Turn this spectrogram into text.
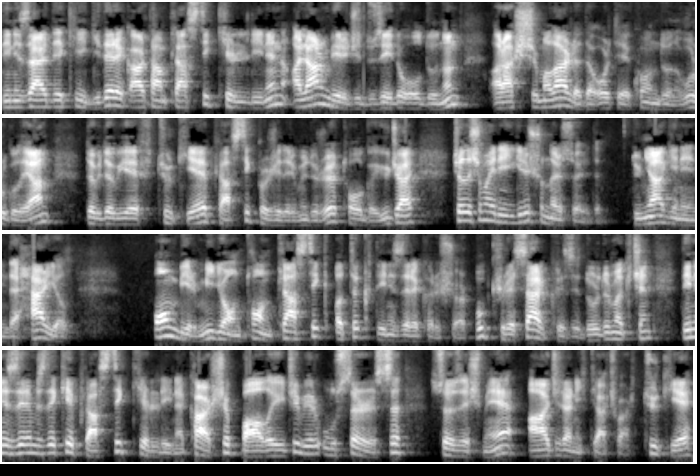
Denizlerdeki giderek artan plastik kirliliğinin alarm verici düzeyde olduğunun araştırmalarla da ortaya konduğunu vurgulayan WWF Türkiye Plastik Projeleri Müdürü Tolga Yücel, çalışma ilgili şunları söyledi. Dünya genelinde her yıl 11 milyon ton plastik atık denizlere karışıyor. Bu küresel krizi durdurmak için denizlerimizdeki plastik kirliliğine karşı bağlayıcı bir uluslararası sözleşmeye acilen ihtiyaç var. Türkiye,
